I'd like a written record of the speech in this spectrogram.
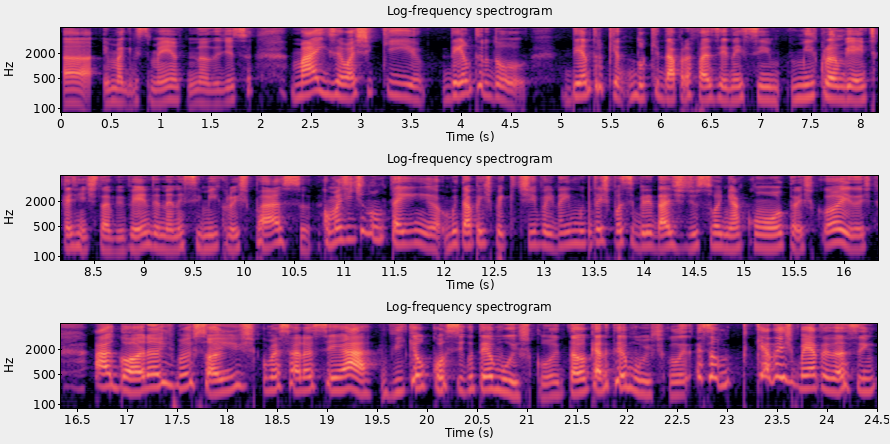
a emagrecimento, nada disso. Mas eu acho que dentro do dentro que, do que dá para fazer nesse microambiente que a gente está vivendo, né, nesse microespaço, como a gente não tem muita perspectiva e nem muitas possibilidades de sonhar com outras coisas, agora os meus sonhos começaram a ser, ah, vi que eu consigo ter músculo, então eu quero ter músculo. São pequenas metas assim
